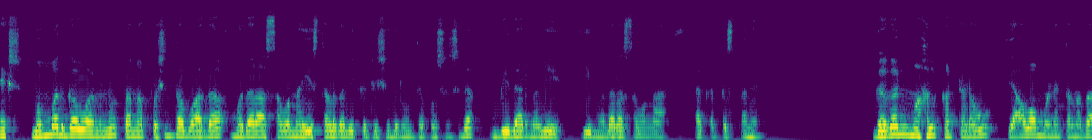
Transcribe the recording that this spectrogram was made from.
ನೆಕ್ಸ್ಟ್, ಮೊಹಮ್ಮದ್ ಗವಾನನು ತನ್ನ ಪ್ರಸಿದ್ಧವಾದ ಮದರಾಸವನ್ನು ಈ ಸ್ಥಳದಲ್ಲಿ ಕಟ್ಟಿಸಿದನು ಅಂತ ಕ್ವಶನ್ಸ್ ಇದೆ ಬೀದರ್ನಲ್ಲಿ ಈ ಮದರಾಸವನ್ನು ಈತ ಕಟ್ಟಿಸ್ತಾನೆ. ಗಗನ್ ಮಹಲ್ ಕಟ್ಟಡವು ಯಾವ ಮನೆತನದ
